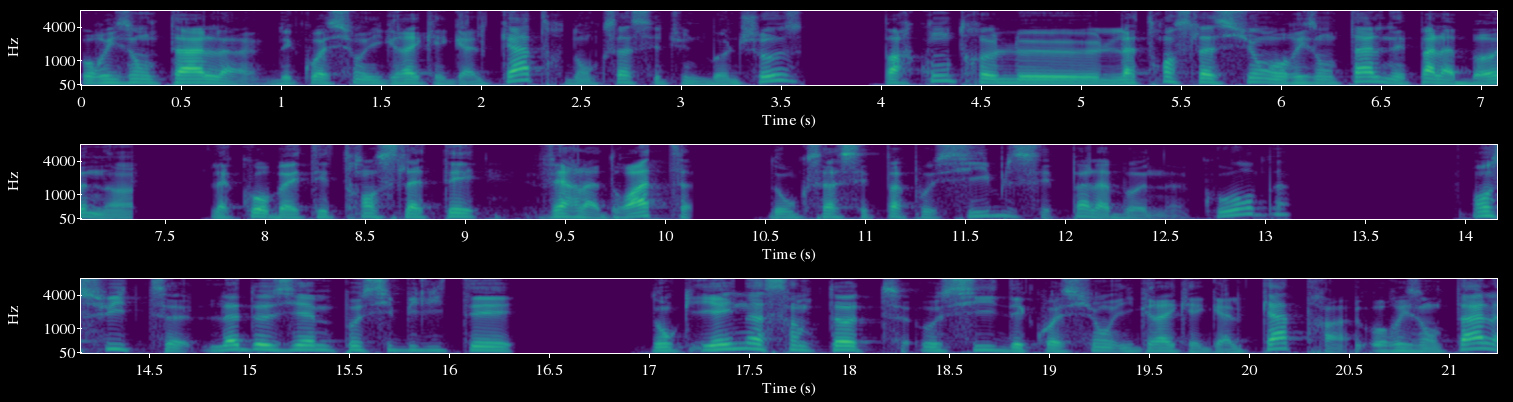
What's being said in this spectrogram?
horizontale d'équation y égale 4, donc ça c'est une bonne chose. Par contre, la translation horizontale n'est pas la bonne. Hein. La courbe a été translatée vers la droite, donc ça c'est pas possible, c'est pas la bonne courbe. Ensuite, la deuxième possibilité, donc il y a une asymptote aussi d'équation y égale 4, horizontale,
